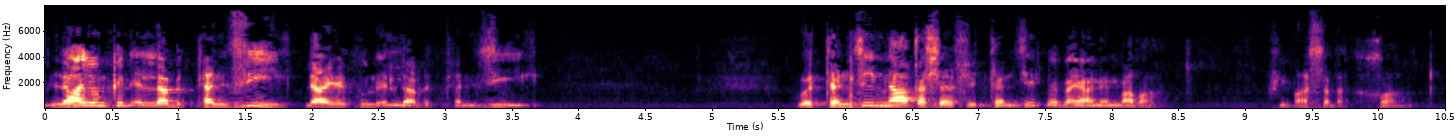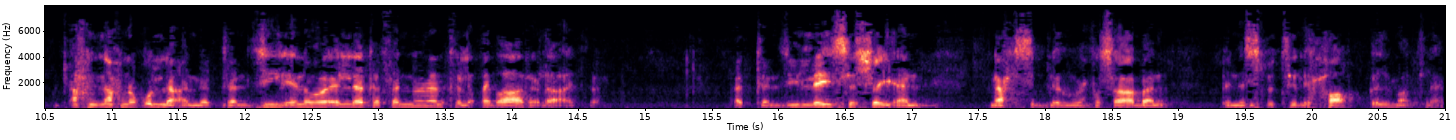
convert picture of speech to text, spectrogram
لا يمكن إلا بالتنزيل لا يكون إلا بالتنزيل. والتنزيل ناقش في التنزيل ببيان مضى فيما سبق. نحن قلنا أن التنزيل إنه إلا تفننا في العبارة لا أكثر. التنزيل ليس شيئا نحسب له حسابا بالنسبة لحق المطلب.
